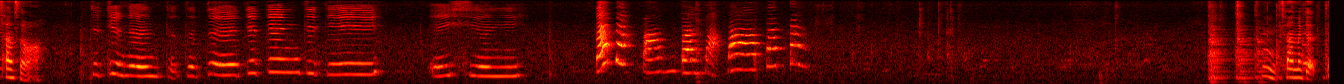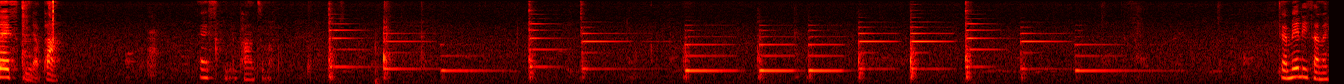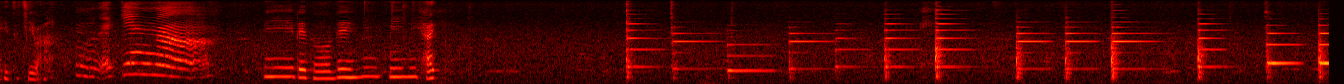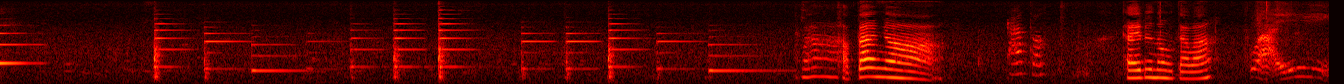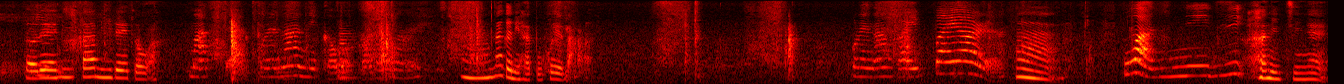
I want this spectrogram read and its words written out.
唱什么？チュチュヌンチュチュチュチュチュンチュチュ一緒にパパパンパンパパパパ嗯，唱那个大好きなパン。大好きなパン怎么？ じゃあメリーさんの羊は？うんできんな。ミレドレミミはい。わあ、好棒哦！あカエルの歌は？ドレミファミレドは待ってこれ何かわからない。嗯，那个你还不会啦。これなんかいっぱいある。嗯，うわ虹。虹ね。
